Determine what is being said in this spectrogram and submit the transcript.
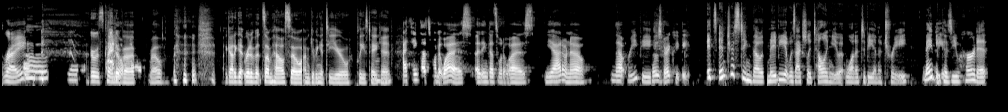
right. Uh, yeah. It was kind of a, well, I got to get rid of it somehow. So I'm giving it to you. Please take mm-hmm. it. I think that's what it was. I think that's what it was. Yeah, I don't know. That creepy. It was very creepy. It's interesting though. Maybe it was actually telling you it wanted to be in a tree. Maybe. Because you heard it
